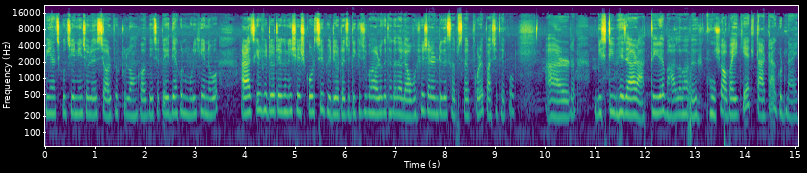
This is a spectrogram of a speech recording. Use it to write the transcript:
পেঁয়াজ কুচিয়ে নিয়ে চলে এসেছে। অল্প একটু লঙ্কাও দিয়েছে। তো এই দিয়ে এখন মুড়ি খেয়ে নেব। আর আজকের ভিডিওটা এখানেই শেষ করছি। ভিডিওটা যদি কিছু ভালো লেগে থাকে তাহলে অবশ্যই চ্যানেলটিকে সাবস্ক্রাইব করে পাশে থেকো। আর বৃষ্টি ভেজা রাত্রিরে ভালোভাবে ঘুম সবাইকে টাটা, গুড নাইট।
